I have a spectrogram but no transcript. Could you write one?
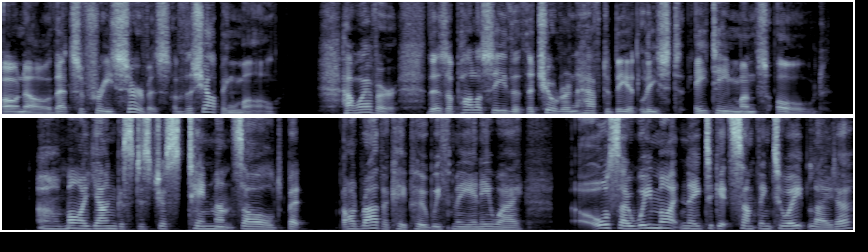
Oh, no, that's a free service of the shopping mall. However, there's a policy that the children have to be at least 18 months old. Oh, my youngest is just 10 months old, but I'd rather keep her with me anyway. Also, we might need to get something to eat later.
